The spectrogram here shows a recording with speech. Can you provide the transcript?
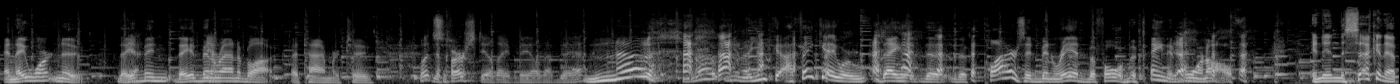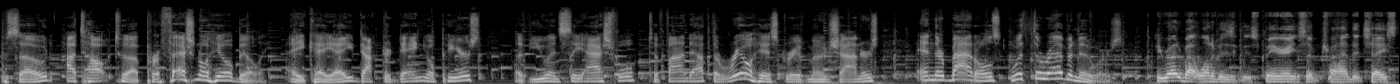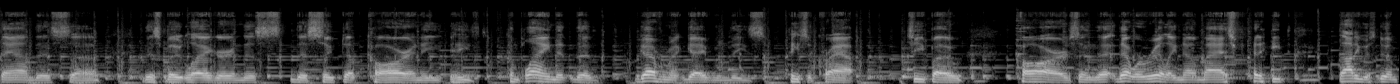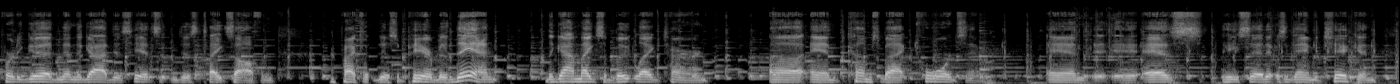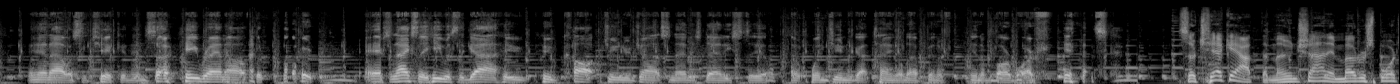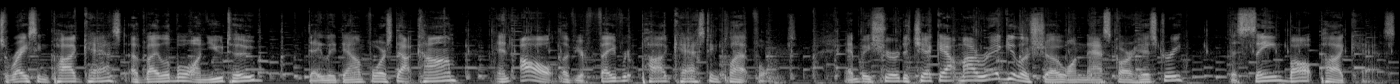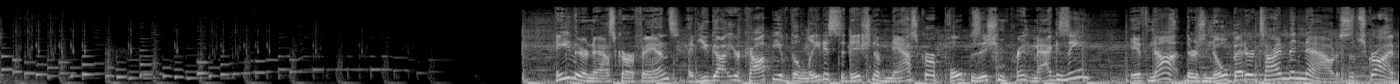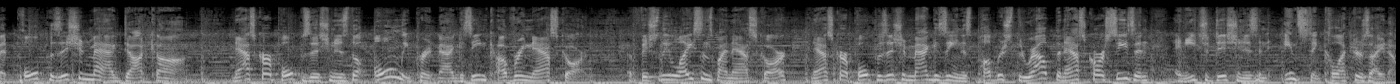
And they weren't new. They had been they had been Yeah. around the block a time or two. Wasn't the first deal they built, I bet. No, no, you know, you, I think they were they had the, the pliers had been red before, but paint had worn off. And in the second episode, I talked to a professional hillbilly, aka Dr. Daniel Pierce of UNC Asheville, to find out the real history of moonshiners and their battles with the revenuers. He wrote about one of his experience of trying to chase down this uh, this bootlegger in this this souped up car, and he he complained that the government gave him these piece of crap, cheapo cars, and that, that were really no match. But he thought he was doing pretty good, and then the guy just hits it and just takes off and practically disappear. But then the guy makes a bootleg turn uh, and comes back towards him. And i- i- as he said, it was a game of chicken, and I was the chicken. And so he ran off the road. And actually, he was the guy who, who caught Junior Johnson at his daddy's steel uh, when Junior got tangled up in a, in a barbed wire fence. So check out the Moonshine and Motorsports Racing Podcast, available on YouTube, dailydownforce.com, and all of your favorite podcasting platforms. And be sure to check out my regular show on NASCAR history, the Scene Vault Podcast. Hey there, NASCAR fans! Have you got your copy of the latest edition of NASCAR Pole Position Print Magazine? If not, there's no better time than now to subscribe at polepositionmag.com. NASCAR Pole Position is the only print magazine covering NASCAR. Officially licensed by NASCAR, NASCAR Pole Position Magazine is published throughout the NASCAR season, and each edition is an instant collector's item,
